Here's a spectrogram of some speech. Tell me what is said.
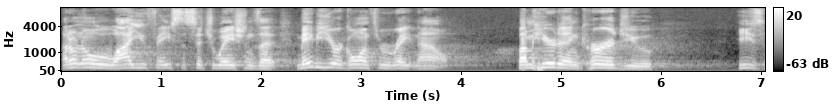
I don't know why you face the situations that maybe you're going through right now. But I'm here to encourage you. He's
